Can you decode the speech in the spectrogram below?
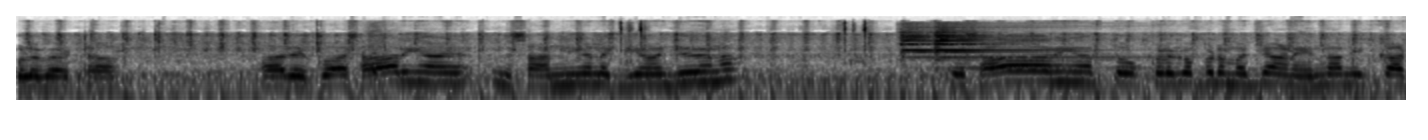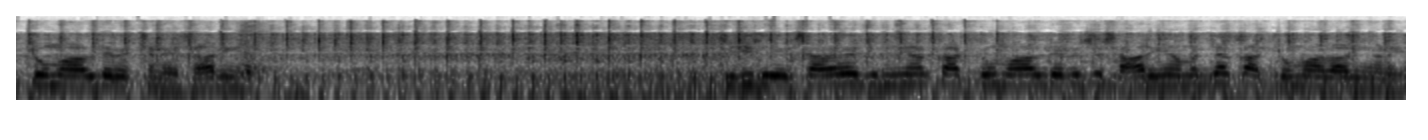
ਕੋਲ ਬੈਠਾ। ਆ ਦੇਖੋ ਆ ਸਾਰੀਆਂ ਨਿਸ਼ਾਨੀਆਂ ਲੱਗੀਆਂ ਜਿਹਦੇ ਨਾ ਉਹ ਸਾਰੀਆਂ ਤੋਕੜ ਗੱਬੜ ਮੱਝਾਂ ਇਹਨਾਂ ਦੀ ਕਾਟੂ ਮਾਲ ਦੇ ਵਿੱਚ ਨੇ ਸਾਰੀਆਂ। ਤੁਸੀਂ ਦੇਖ ਸਕਦੇ ਹੋ ਜਿੰਨੀਆਂ ਕਾਟੂ ਮਾਲ ਦੇ ਵਿੱਚ ਸਾਰੀਆਂ ਮੱਝਾਂ ਕਾਟੂ ਮਾਲ ਵਾਲੀਆਂ ਨੇ।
